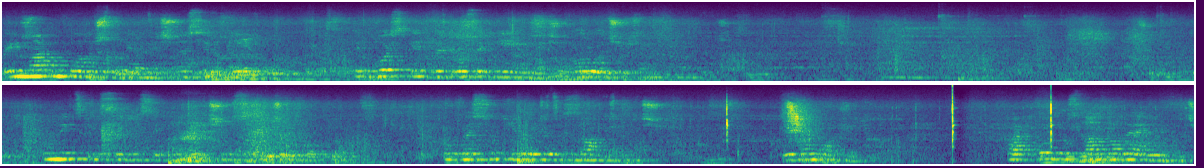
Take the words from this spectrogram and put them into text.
Приймак Микола Володимирович, Носівки, Підгорський Дмитро Сергійович, Волочкін, Куницький Сергій Сергійович, Ковбасюк Юрій Олександрович, Іванович, Харков Руслан Валерійович,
